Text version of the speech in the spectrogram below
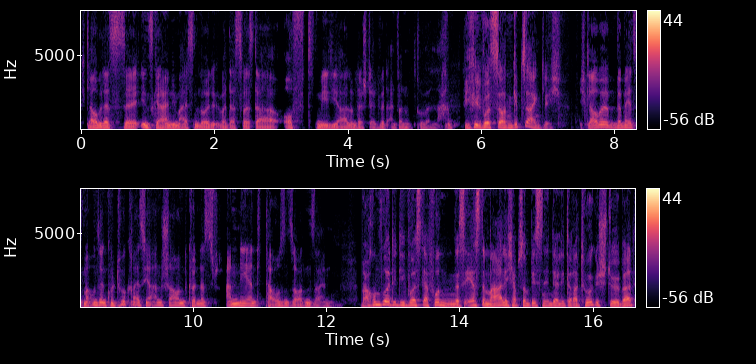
Ich glaube, dass äh, insgeheim die meisten Leute über das, was da oft medial unterstellt wird, einfach nur drüber lachen. Wie viele Wurstsorten gibt es eigentlich? Ich glaube, wenn wir jetzt mal unseren Kulturkreis hier anschauen, können das annähernd tausend Sorten sein. Warum wurde die Wurst erfunden? Das erste Mal, ich habe so ein bisschen in der Literatur gestöbert,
